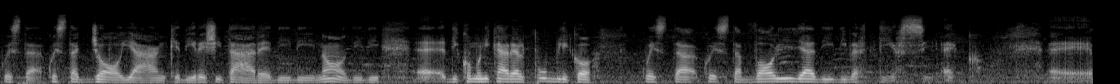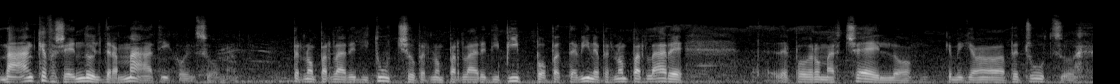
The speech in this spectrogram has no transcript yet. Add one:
questa, questa, gioia anche di recitare, di, di, no? di, eh, di comunicare al pubblico questa, questa, voglia di divertirsi, ecco. Eh, ma anche facendo il drammatico, insomma per non parlare di Tuccio, per non parlare di Pippo Pattavina, per non parlare del povero Marcello che mi chiamava Petruzzo.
